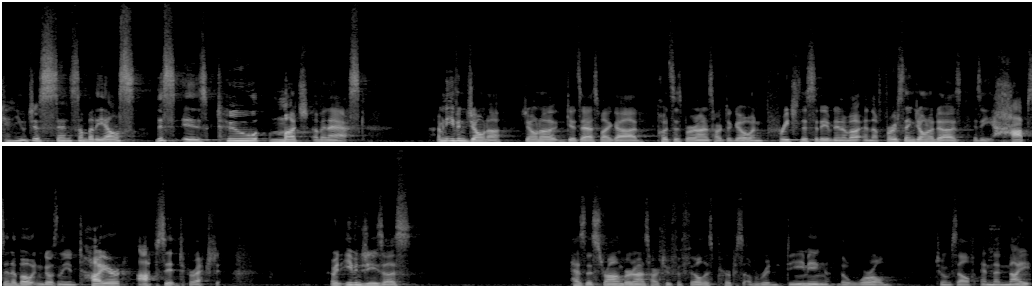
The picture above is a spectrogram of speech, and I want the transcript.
can you just send somebody else? This is too much of an ask. I mean, even Jonah, Jonah gets asked by God, puts his burden on his heart to go and preach the city of Nineveh, and the first thing Jonah does is he hops in a boat and goes in the entire opposite direction. I mean, even Jesus has this strong burden on his heart to fulfill this purpose of redeeming the world to himself. And the night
